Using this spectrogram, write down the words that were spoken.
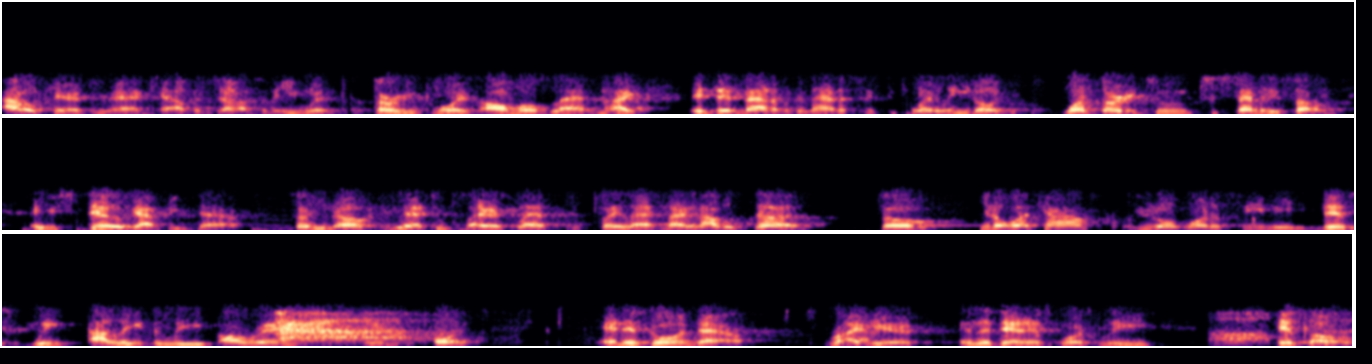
I don't care if you had Calvin Johnson he went for 30 points almost last night. It didn't matter because I had a 60 point lead on you, 132 to 70 something, and you still got beat down. So, you know, you had two players last play last night, and I was done. So, you know what, Kyle? You don't want to see me this week. I lead the league already in points, and it's going down right here in the End Sports League. Oh, It's on.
